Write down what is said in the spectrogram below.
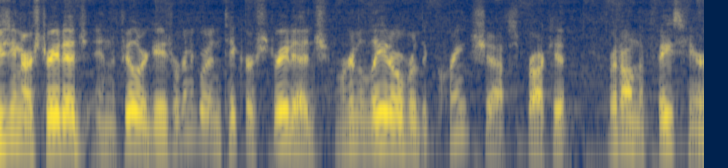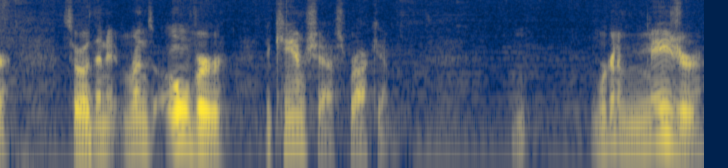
Using our straight edge and the feeler gauge, we're going to go ahead and take our straight edge, we're going to lay it over the crankshaft sprocket right on the face here, so then it runs over the camshaft sprocket. We're going to measure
